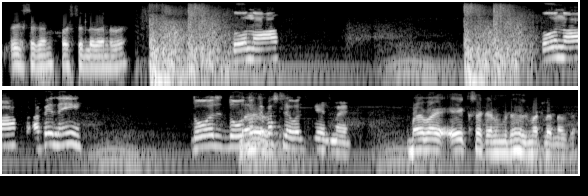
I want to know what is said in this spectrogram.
एक सेकंड फ़र्स्ट एड लगाना था दो नॉक दो नॉक अबे नहीं। दो दोनों के पास लेवल थ्री हेलमेट भाई भाई एक सेकंड मुझे हेलमेट लेना था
